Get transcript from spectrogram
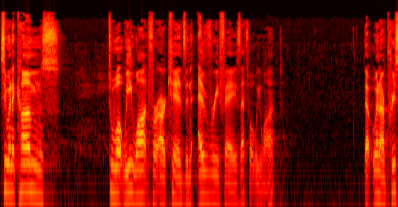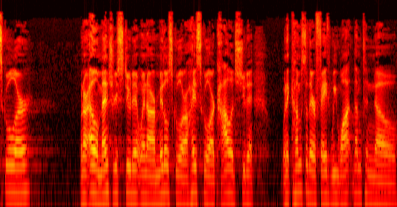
See, when it comes to what we want for our kids in every phase, that's what we want. That when our preschooler, when our elementary student, when our middle school, our high school, our college student, when it comes to their faith, we want them to know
